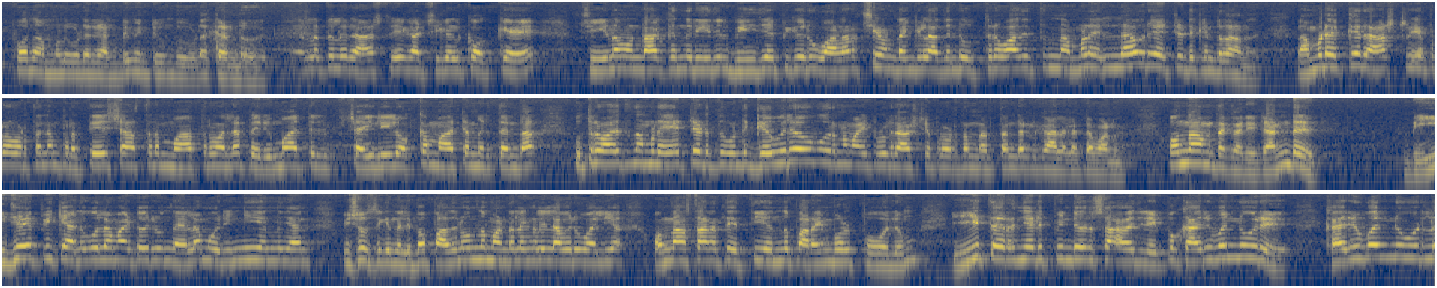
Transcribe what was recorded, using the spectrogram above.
ഇപ്പോൾ നമ്മളിവിടെ രണ്ട് മിനിറ്റ് മുമ്പ് ഇവിടെ കണ്ടത്. കേരളത്തിലെ രാഷ്ട്രീയ കക്ഷികൾക്കൊക്കെ ക്ഷീണമുണ്ടാക്കുന്ന രീതിയിൽ ബി ജെ പിക്ക് ഒരു വളർച്ച ഉണ്ടെങ്കിൽ അതിന്റെ ഉത്തരവാദിത്വം നമ്മളെല്ലാവരും ഏറ്റെടുക്കേണ്ടതാണ്. നമ്മുടെയൊക്കെ രാഷ്ട്രീയ പ്രവർത്തനം പ്രത്യയശാസ്ത്രം മാത്രമല്ല പെരുമാറ്റ ശൈലിയിലൊക്കെ മാറ്റം വരുത്തേണ്ട ഉത്തരവാദിത്വം നമ്മൾ ഏറ്റെടുത്തുകൊണ്ട് ഗൗരവപൂർണമായിട്ടുള്ള രാഷ്ട്രീയ പ്രവർത്തനം നടത്തേണ്ട ഒരു കാലഘട്ടമാണ്. ഒന്നാമത്തെ കാര്യം രണ്ട് ബി ജെ പിക്ക് അനുകൂലമായിട്ട് ഒരു നിലം ഒരുങ്ങി എന്ന് ഞാൻ വിശ്വസിക്കുന്നില്ല. ഇപ്പൊ പതിനൊന്ന് മണ്ഡലങ്ങളിൽ അവർ വലിയ ഒന്നാം സ്ഥാനത്ത് എത്തി എന്ന് പറയുമ്പോൾ പോലും ഈ തെരഞ്ഞെടുപ്പിന്റെ ഒരു സാഹചര്യം ഇപ്പൊ കരുവന്നൂര് കരുവന്നൂരിൽ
